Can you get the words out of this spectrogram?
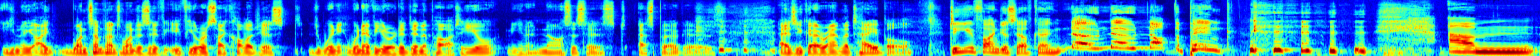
you know, I one sometimes wonders if, if you're a psychologist, when, whenever you're at a dinner party, you're you know narcissist, Asperger's, as you go around the table, do you find yourself going, no, no, not the pink? um,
